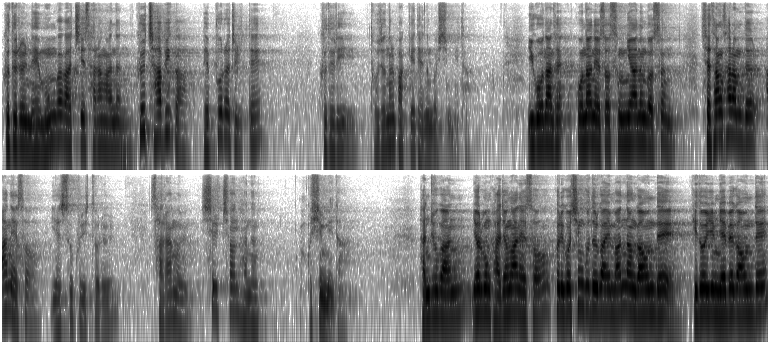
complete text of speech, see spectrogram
그들을 내 몸과 같이 사랑하는 그 자비가 베풀어질 때 그들이 도전을 받게 되는 것입니다. 이 고난, 에서 승리하는 것은 세상 사람들 안에서 예수 그리스도를 사랑을 실천하는 것입니다. 한 주간 여러분 가정 안에서 그리고 친구들과의 만남 가운데 기도집 예배 가운데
